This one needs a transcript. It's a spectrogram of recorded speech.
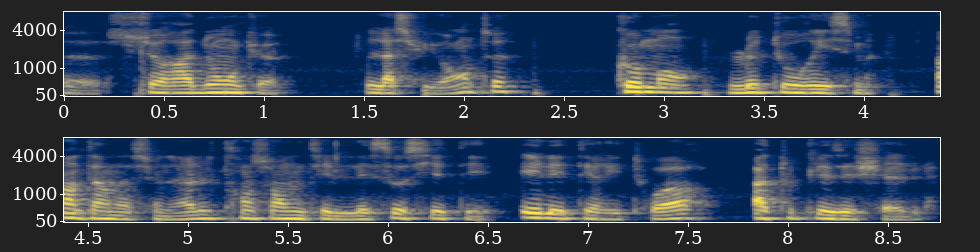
euh, sera donc la suivante. Comment le tourisme international transforme-t-il les sociétés et les territoires à toutes les échelles?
